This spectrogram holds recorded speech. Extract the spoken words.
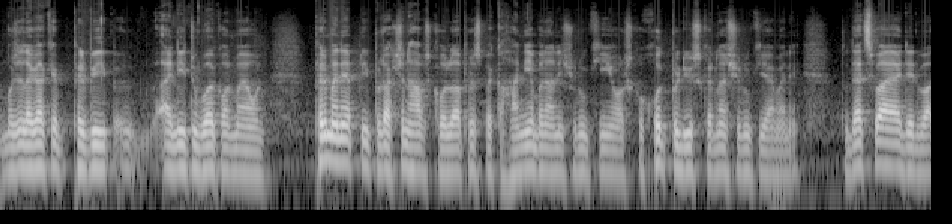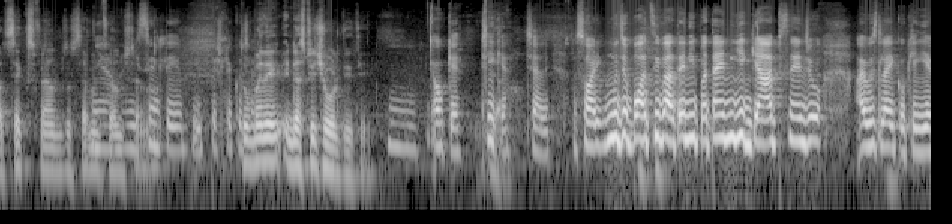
مجھے لگا کہ پھر بھی I need to work on my own پھر میں نے اپنی پروڈکشن ہاؤس کھولا پھر اس پہ کہانیاں بنانی شروع کی اور اس کو خود پروڈیوس کرنا شروع کیا میں نے تو that's why I did what six films or seven films time تو میں نے انڈسٹری چھوڑ دی تھی اوکے ٹھیک ہے چلیں سوری مجھے بہت سی باتیں نہیں پتہ ہیں یہ گیپس ہیں جو آئی واز لائک اوکے یہ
